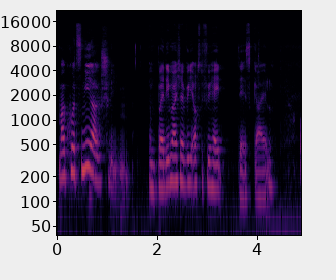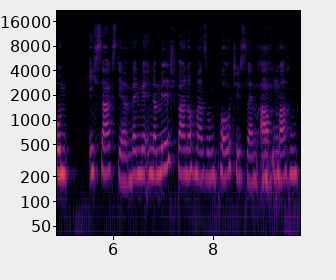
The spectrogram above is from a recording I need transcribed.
mal kurz niedergeschrieben. Und bei dem habe ich ja halt wirklich auch das Gefühl, hey, der ist geil. Und ich sag's dir, wenn wir in der Milchbar nochmal so einen Poetry Slam Abend machen,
